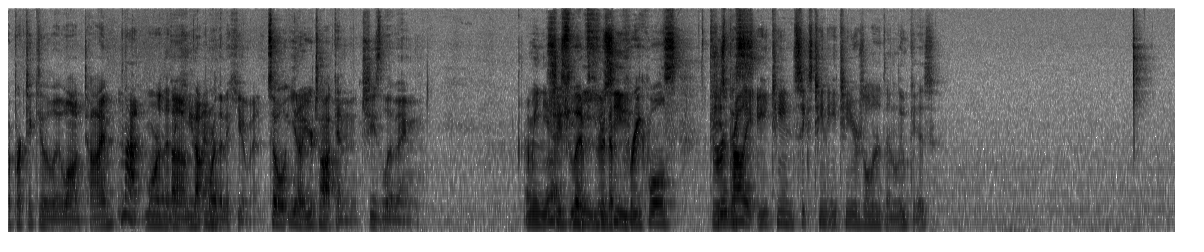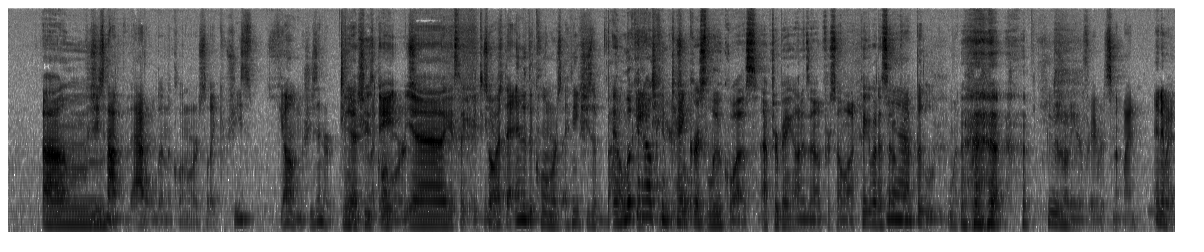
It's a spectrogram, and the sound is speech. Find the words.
a particularly long time. Not more than a Um, human. not more than a human. So you know, you're talking. She's living. I mean, yeah, she's she- lived through the see- prequels. Through She's the probably s- 18, 16, 18 years older than Luke is. Um, She's not that old in the Clone Wars. Like she's young. She's in her teens Yeah, she's in the Clone eight. Wars. Yeah, I guess like eighteen. So years. at the end of the Clone Wars, I think she's about. and look at how cantankerous. Luke was after being on his own for so long. Think about it. Yeah, Ahsoka. but whatever. he was one of your favorites, not mine. Anyway,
